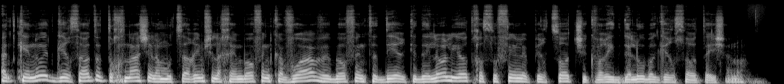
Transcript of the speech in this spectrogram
עדכנו את גרסאות התוכנה של המוצרים שלכם באופן קבוע ובאופן תדיר, כדי לא להיות חשופים לפרצות שכבר התגלו בגרסאות הישנות.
